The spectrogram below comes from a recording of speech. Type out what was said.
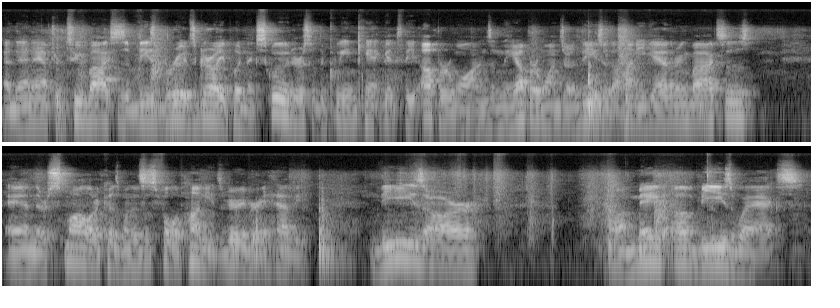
And then after two boxes of these broods grow, you put an excluder so the queen can't get to the upper ones. And the upper ones are these are the honey gathering boxes and they're smaller because when this is full of honey, it's very, very heavy. These are uh, made of beeswax,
